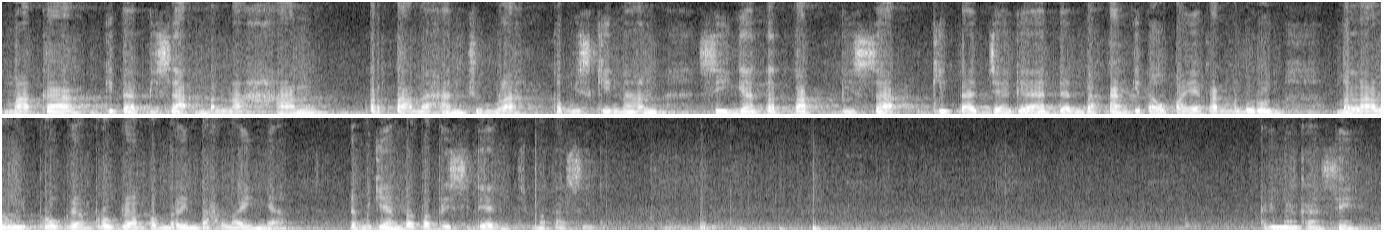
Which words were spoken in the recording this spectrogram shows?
maka kita bisa menahan pertambahan jumlah kemiskinan sehingga tetap bisa kita jaga dan bahkan kita upayakan menurun melalui program-program pemerintah lainnya. Demikian Bapak Presiden, terima kasih. Terima kasih.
